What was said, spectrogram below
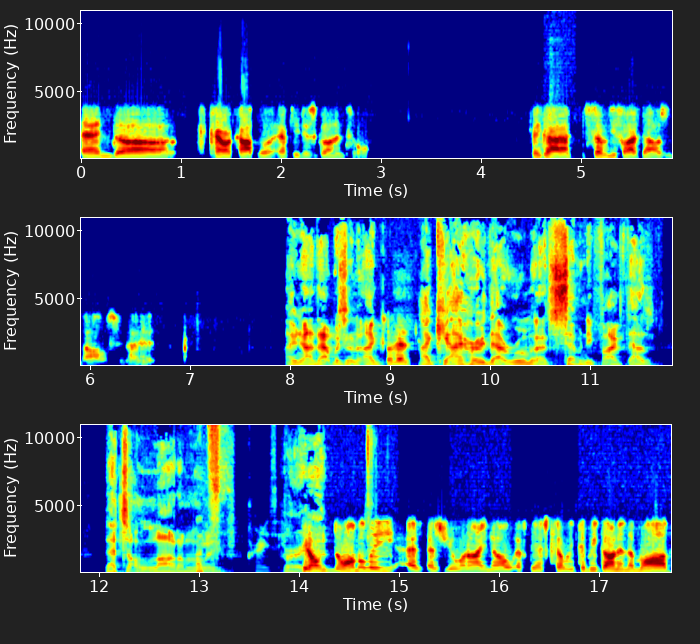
and uh, Caracappa emptied his gun into him. They got seventy-five thousand dollars for that hit. I know that was an. I, So then- I can't. I heard that rumor. That's seventy five thousand. That's a lot of money. That's crazy. for You know, hit. normally, as, as you and I know, if there's killing to be done in the mob,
